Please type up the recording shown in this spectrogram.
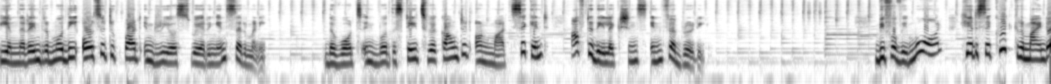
PM Narendra Modi also took part in Rio's swearing in ceremony. The votes in both the states were counted on March 2nd after the elections in February. Before we move on, here is a quick reminder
